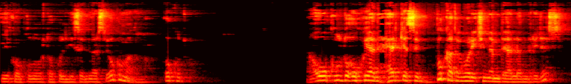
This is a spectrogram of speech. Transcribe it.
İlkokul, ortaokul, lise, üniversite okumadı mı? Okudu. O okulda okuyan herkesi bu kategori içinde mi değerlendireceğiz?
